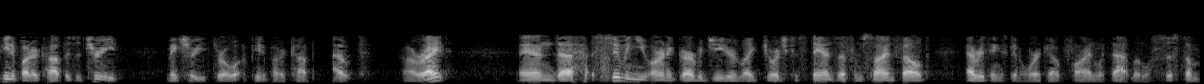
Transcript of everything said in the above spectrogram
peanut butter cup as a treat, make sure you throw a peanut butter cup out. All right? And uh, assuming you aren't a garbage eater like George Costanza from Seinfeld, everything's going to work out fine with that little system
